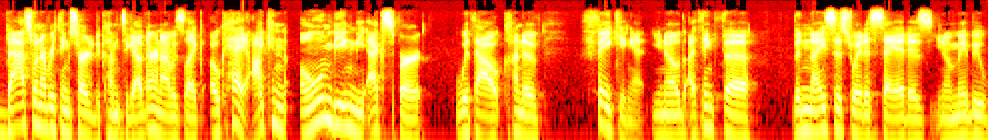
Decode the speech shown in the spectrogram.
that's when everything started to come together. And I was like, okay, I can own being the expert without kind of faking it. You know, I think the the nicest way to say it is, you know, maybe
